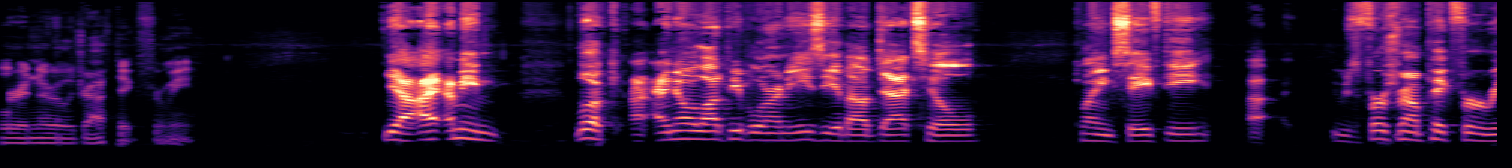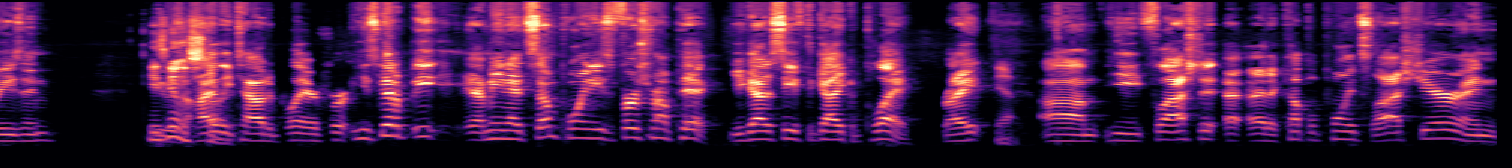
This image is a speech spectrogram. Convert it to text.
for an early draft pick for me. Yeah, I, I mean, look, I, I, know a lot of people are uneasy about Dax Hill playing safety. Uh, he was a first round pick for a reason. He's he going to a highly touted player for. He's going to be. I mean, at some point, he's a first round pick. You got to see if the guy can play, right? Yeah. Um, he flashed it at a couple points last year, and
